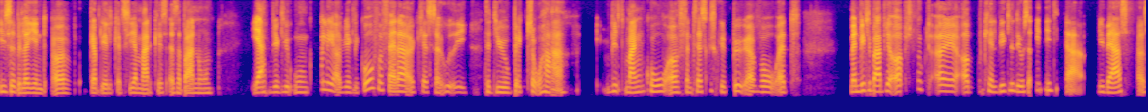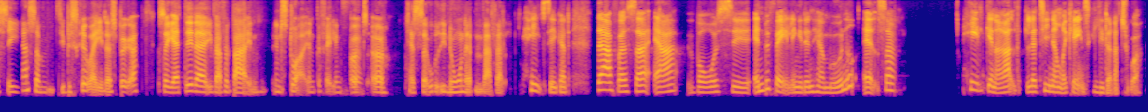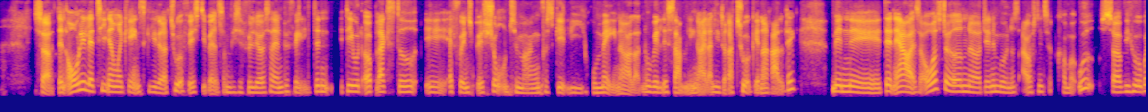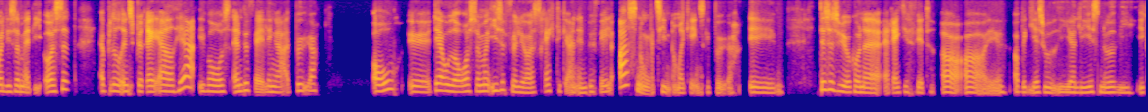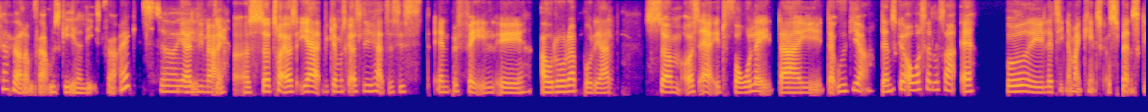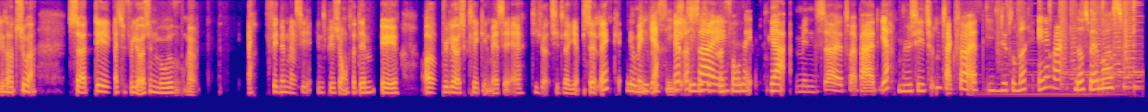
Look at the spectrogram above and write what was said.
Isabel Allende og Gabriel Garcia Marquez altså bare nogle ja, virkelig uundgåelige og virkelig gode forfattere at kaste sig ud i, da de jo begge to har vildt mange gode og fantastiske bøger, hvor at man virkelig bare bliver opslugt og, øh, og kan virkelig leve sig ind i de der univers og scener, som de beskriver i deres bøger. Så ja, det er da i hvert fald bare en, en stor anbefaling for os at kaste sig ud i nogle af dem i hvert fald. Helt sikkert. Derfor så er vores øh, anbefaling i den her måned altså helt generelt latinamerikansk litteratur. Så den årlige latinamerikanske litteraturfestival, som vi selvfølgelig også har anbefalet, den, det er jo et oplagt sted øh, at få inspiration til mange forskellige romaner, eller novellesamlinger, eller litteratur generelt. Ikke? Men øh, den er altså overstået, når denne måneds afsnit kommer ud, så vi håber ligesom, at I også er blevet inspireret her i vores anbefalinger af bøger. Og øh, derudover så må I selvfølgelig også rigtig gerne anbefale os nogle latinamerikanske bøger. Øh, det synes vi jo kun er, er rigtig fedt at, og, øh, at begive os ud i at læse noget, vi ikke har hørt om før måske, eller læst før, ikke? Så, øh, ja, lige nok. Ja. Og så tror jeg også, ja, vi kan måske også lige her til sidst anbefale øh, Aurora Boreal, som også er et forlag, der, øh, der udgiver danske oversættelser af både øh, latinamerikansk og spansk litteratur. Så det er selvfølgelig også en måde, hvor man ja, finde en masse inspiration for dem, øh, og selvfølgelig også klikke en masse af de her titler hjem selv, ikke? Jo, men ja, præcis. ellers det er så, godt forlag. Ja, men så jeg tror jeg bare, at ja, vi vil sige tusind tak for, at I lyttede med en gang. Noget med os.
